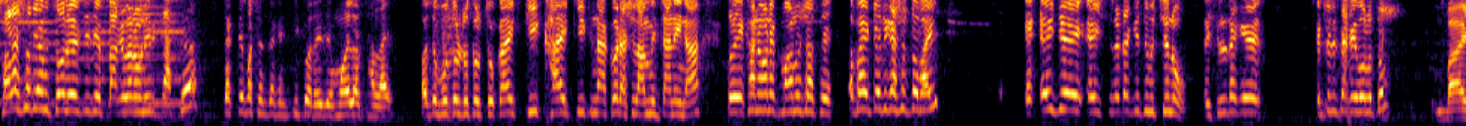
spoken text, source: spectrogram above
সরাসরি আমি চলে এসেছি যে পাগলারণীর কাছে। দেখতে পাচ্ছেন, দেখেন কি করে, এই যে ময়লা ছালায় হয়তো বোতল টোতল টোকায়, কি খায়, কি না করে, আসলে আমি জানি না। তো এখানে অনেক মানুষ আছে। ভাই, এটা দিকে আসো তো ভাই। এই যে, এই ছেলেটাকে তুমি চেনো? এই ছেলেটাকে এটা তাকে বলো তো। ভাই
